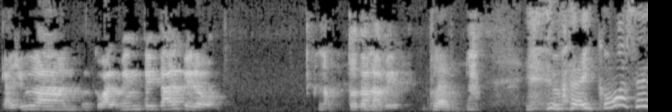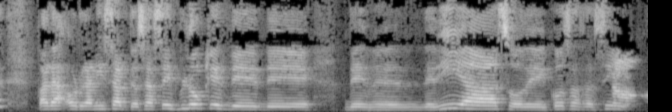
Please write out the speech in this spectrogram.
que ayudan puntualmente y tal, pero no, todo a la vez. Claro. ¿Y cómo haces para organizarte? O sea, ¿haces bloques de, de, de, días o de cosas así? no,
